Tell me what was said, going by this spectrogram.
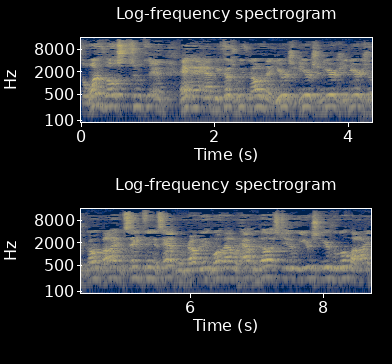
So one of those two things, and, and, because we've known that years and years and years and years have gone by and the same thing has happened, we probably think, well, that would happen to us too. Years and years will go by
